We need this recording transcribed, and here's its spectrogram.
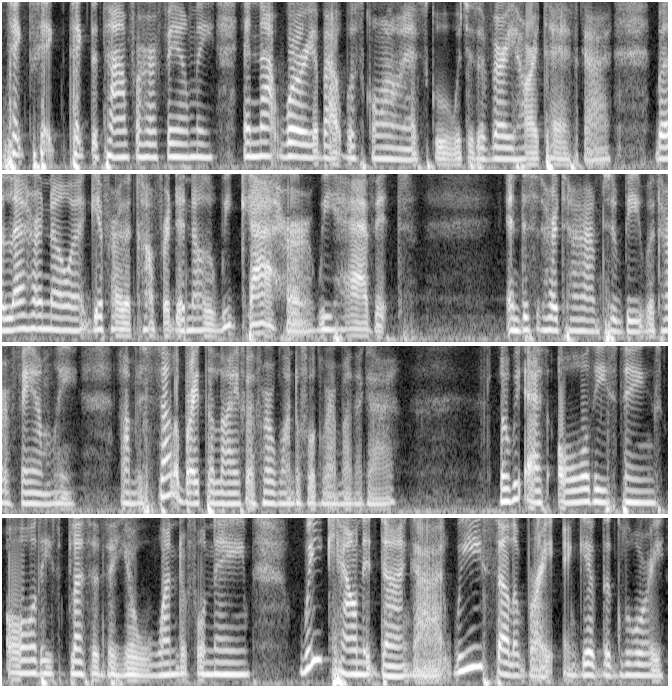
take, take take the time for her family and not worry about what's going on at school, which is a very hard task, God. But let her know and give her the comfort to know that we got her, we have it. And this is her time to be with her family, um, to celebrate the life of her wonderful grandmother, God. Lord, we ask all these things, all these blessings in your wonderful name. We count it done, God. We celebrate and give the glory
